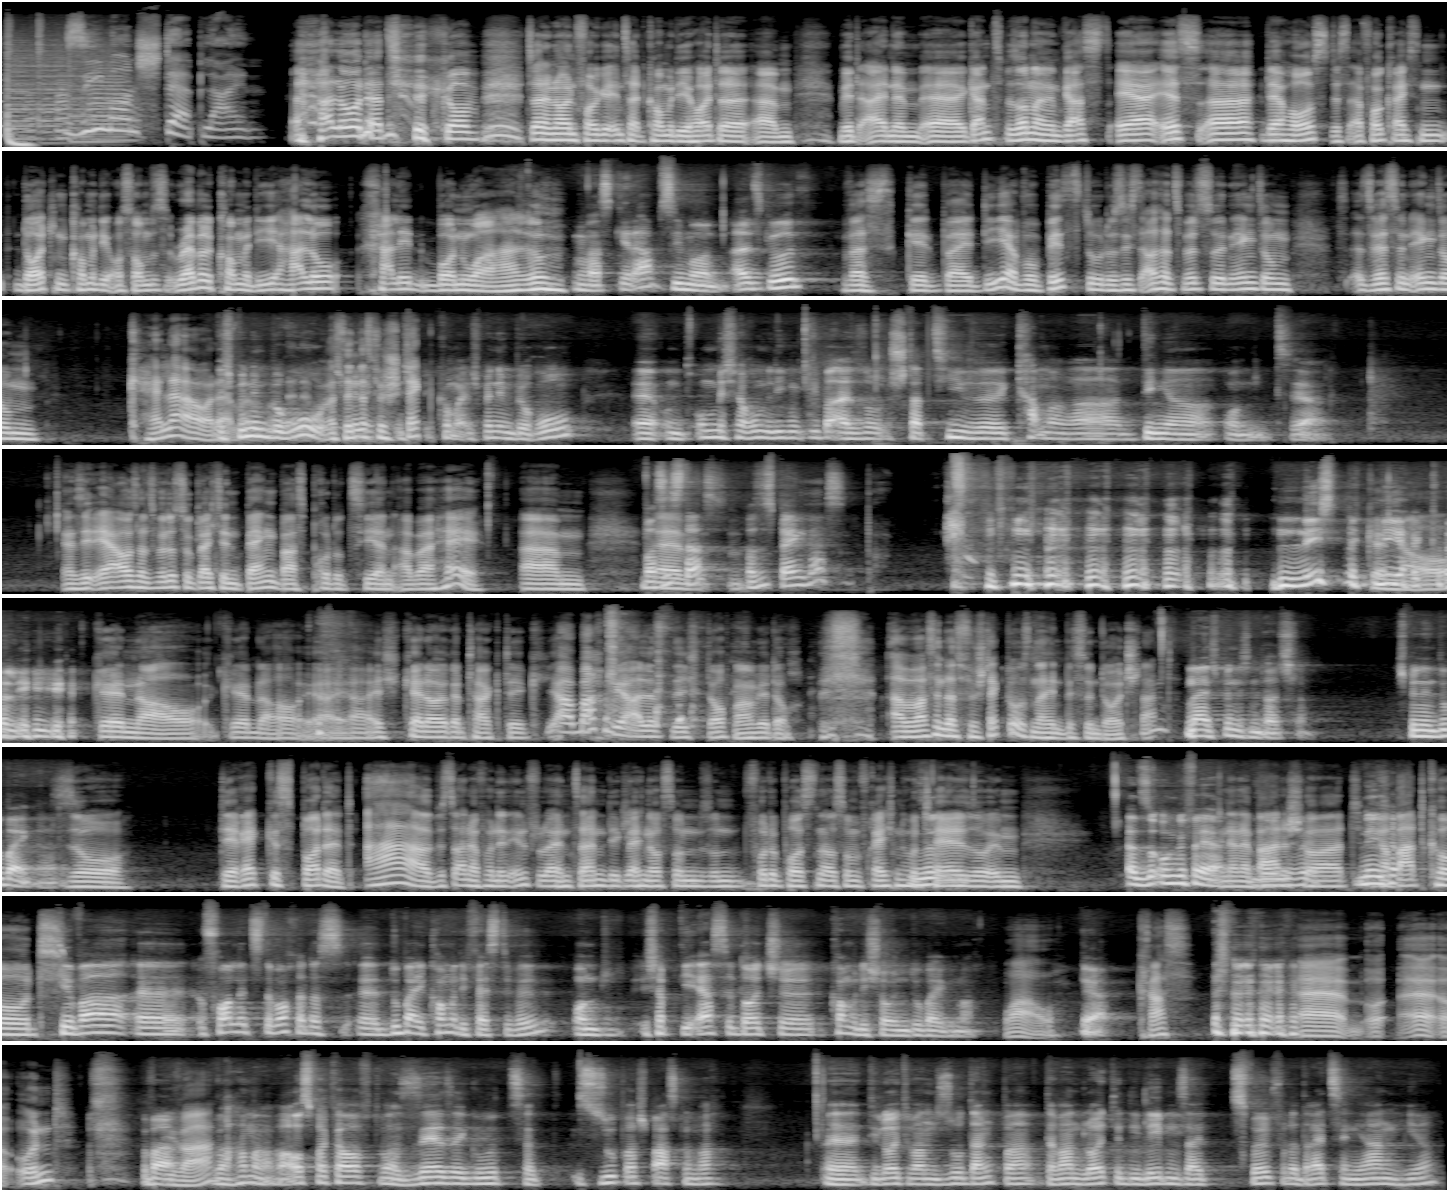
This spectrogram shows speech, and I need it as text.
Simon Stäblein. Hallo und herzlich willkommen zu einer neuen Folge Inside Comedy. Heute ähm, mit einem äh, ganz besonderen Gast. Er ist äh, der Host des erfolgreichsten deutschen Comedy-Ensembles Rebel Comedy. Hallo, Khalid Bonoir. Was geht ab, Simon? Alles gut? Was geht bei dir? Wo bist du? Du siehst aus, als würdest du in irgendeinem, als wärst du in irgendeinem Keller oder Ich bin im Büro. Was sind das für Steck? Ich, guck mal, ich bin im Büro äh, und um mich herum liegen überall so Stative, Kamera, Dinger und ja. Er sieht eher aus, als würdest du gleich den Bang Bus produzieren, aber hey. Ähm, Was äh, ist das? Was ist Bang Bus? Nicht mit mir, Genau. Kollege. Genau, genau, ja, ja, ich kenne eure Taktik. Ja, machen wir alles nicht. Doch, machen wir doch. Aber was sind das für Steckdosen da hinten? Bist du in Deutschland? Nein, ich bin nicht in Deutschland. Ich bin in Dubai gerade. So, direkt gespottet. Ah, bist du einer von den Influencern, die gleich noch so ein, so ein Foto posten aus so einem frechen Hotel, so im, Also ungefähr. in einer Badeshort. Nee, ich hab- Rabattcode. Hier war äh, vorletzte Woche das äh, Dubai Comedy Festival und ich habe die erste deutsche Comedy Show in Dubai gemacht. Wow, Ja. krass. äh, äh, und? War, Wie war? War Hammer, war ausverkauft, war sehr, sehr gut. Es hat super Spaß gemacht. Äh, die Leute waren so dankbar. Da waren Leute, die leben seit 12 oder 13 Jahren hier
